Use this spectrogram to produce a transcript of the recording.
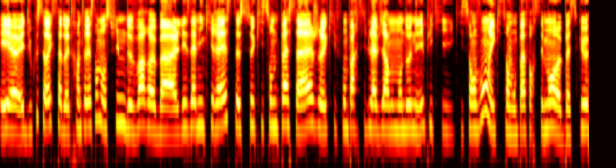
Et, euh, et du coup, c'est vrai que ça doit être intéressant dans ce film de voir euh, bah, les amis qui restent, ceux qui sont de passage, qui font partie de la vie à un moment donné, puis qui, qui s'en vont et qui s'en vont pas forcément parce que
